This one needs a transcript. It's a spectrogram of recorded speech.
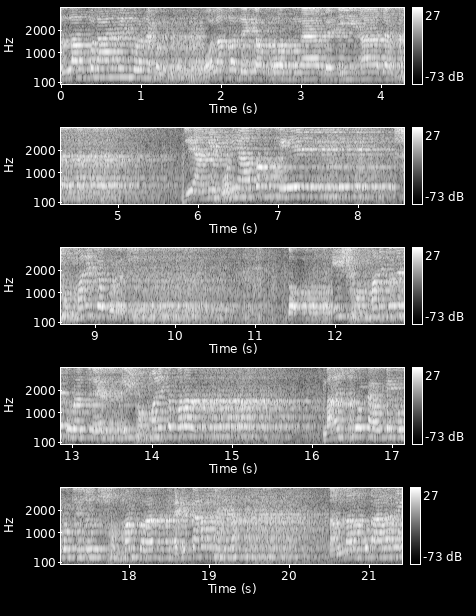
আল্লাহ রাব্বুল আলামিন কোরআনে বলেন, ওয়ালাকাদ কাররামনা বনি আদম। যে আমি বনি আদমকে সম্মানিত করেছি। তো এই সম্মানিত যে করেছেন এই সম্মানিত করার মানুষ তো কাউকে কোনো কিছু সম্মান করার একটা কারণ থাকে না। আল্লাহ রব্বুল আলমিন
